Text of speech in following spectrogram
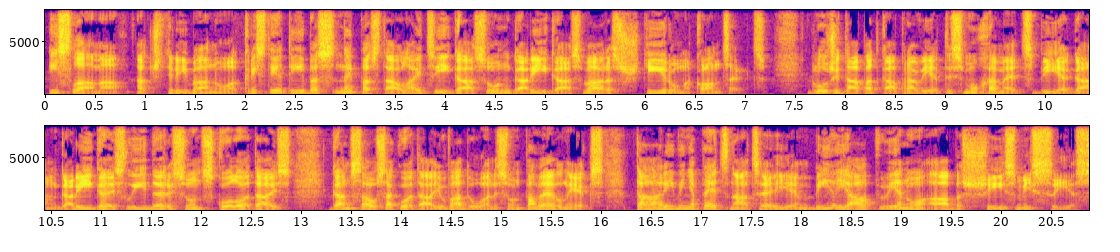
Islāmā, atšķirībā no kristietības, nepastāv laicīgās un garīgās varas šķīruma koncepts. Gluži tāpat kā pravietis Muhameds bija gan garīgais līderis un skolotājs, gan savu sekotāju vadonis un pavēlnieks, tā arī viņa pēcnācējiem bija jāapvieno abas šīs misijas.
